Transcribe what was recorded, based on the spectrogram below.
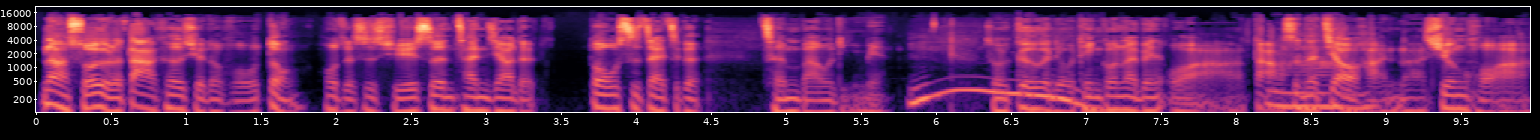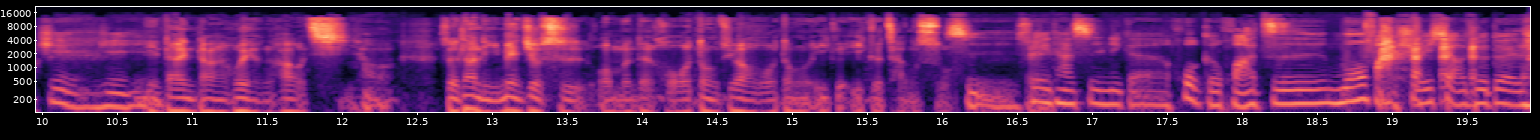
那所有的大科学的活动，或者是学生参加的，都是在这个。城堡里面，嗯，所以各位有听过那边哇，大声的叫喊啊，喧哗，是是，你当然当然会很好奇哈。所以它里面就是我们的活动主要活动的一个一个场所。是，所以它是那个霍格华兹魔法学校就对了，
